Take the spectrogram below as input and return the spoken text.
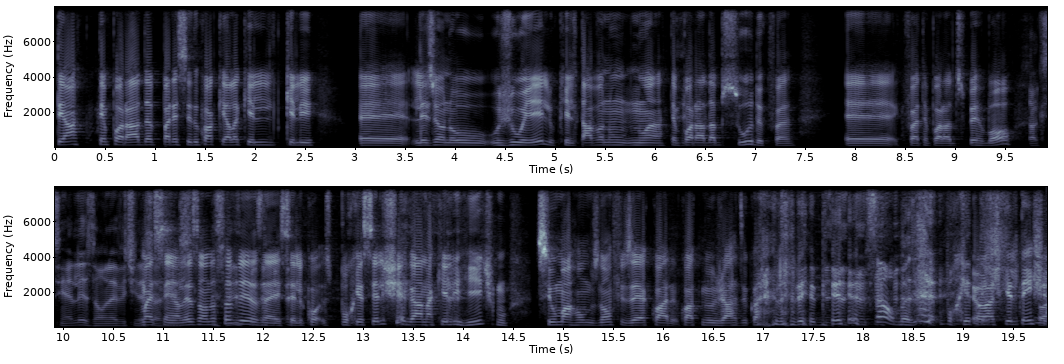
ter uma temporada parecida com aquela que ele, que ele é, lesionou o joelho, que ele tava num- numa temporada absurda, que foi, é, que foi a temporada do Super Bowl. Só que sem a lesão, né, Vitinho? Mas sem a vez. lesão dessa vez, né? Se ele porque se ele chegar naquele ritmo, se o Mahomes não fizer 4, mil jardas e 40 DDs, Não, mas é porque eu acho que ele tem chance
